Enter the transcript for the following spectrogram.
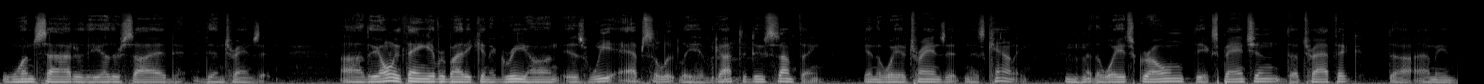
one side or the other side than transit. Uh, the only thing everybody can agree on is we absolutely have got to do something in the way of transit in this county. Mhm. Uh, the way it's grown, the expansion, the traffic, the, I mean,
